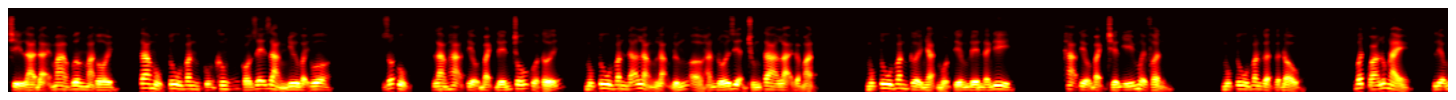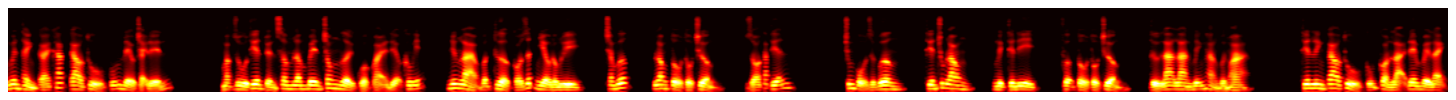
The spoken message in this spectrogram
chỉ là đại ma vương mà thôi, ta mục tu văn cũng không có dễ dàng như vậy thua. Rốt cục, làm hạ tiểu bạch đến chỗ của tới, mục tu văn đã lẳng lặng đứng ở hắn đối diện chúng ta lại gặp mặt. Mục tu văn cười nhạt một tiếng đến đánh đi. Hạ tiểu bạch chiến ý mười phần. Mục tu văn gật gật đầu. Bất quá lúc này liệu nguyên thành cái khác cao thủ cũng đều chạy đến. Mặc dù thiên tuyển xâm lâm bên trong người của quải điệu không ít, nhưng là vẫn thừa có rất nhiều đông ly, trăm bước, long tổ tổ trưởng, gió tắc tiễn. Trung cổ dược vương, thiên trúc long, nghịch thiên đi, phượng tổ tổ trưởng, tử la lan vĩnh hằng vườn hoa. Thiên linh cao thủ cũng còn lại đêm về lạnh,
